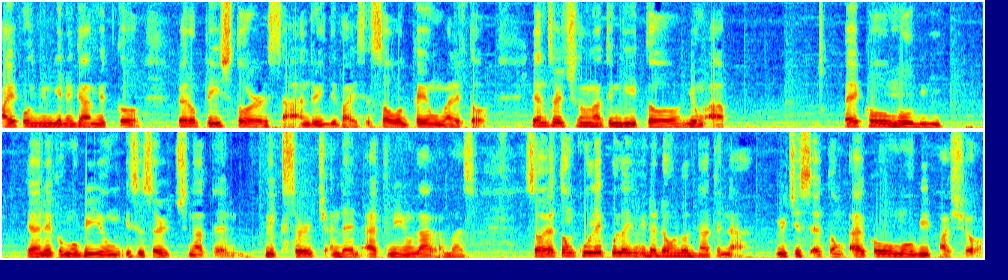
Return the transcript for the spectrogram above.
iPhone yung ginagamit ko, pero Play Store sa Android devices. So, wag kayong malito. Yan, search lang natin dito yung app. Echo Mobi yan, Echo Movie yung isa-search natin. Click search and then eto na yung lalabas. So, itong kulay pula yung ida-download natin na which is itong Echo Movie Pasio.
